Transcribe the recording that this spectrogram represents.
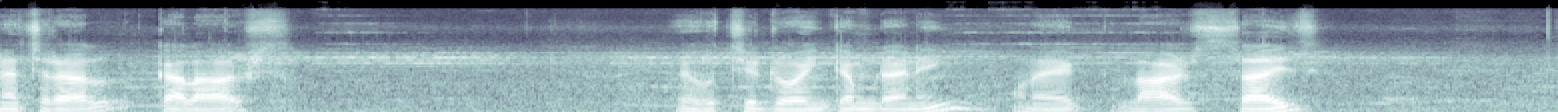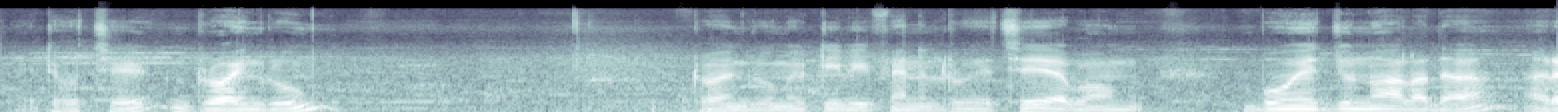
ন্যাচারাল কালার্স এ হচ্ছে ড্রয়িং কাম ডাইনিং অনেক লার্জ সাইজ এটা হচ্ছে ড্রয়িং রুম ড্রয়িং রুমে টিভি প্যানেল রয়েছে এবং বইয়ের জন্য আলাদা আর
